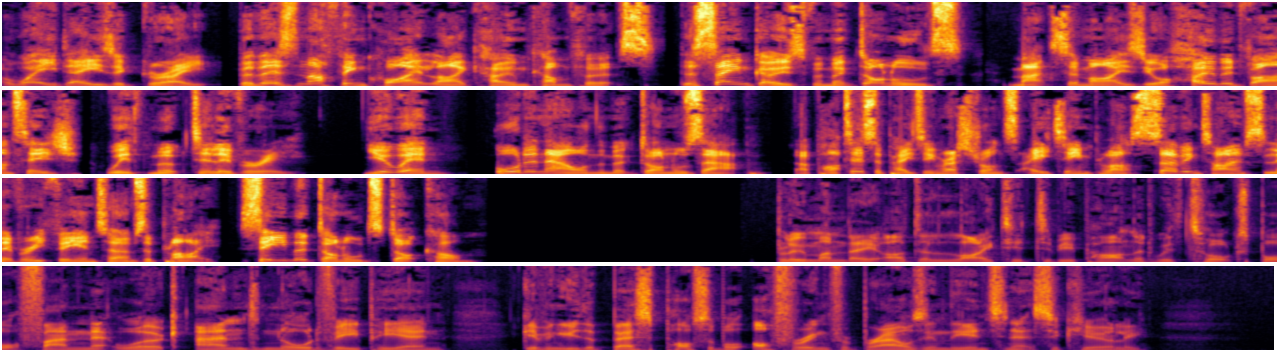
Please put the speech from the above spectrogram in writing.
Away days are great, but there's nothing quite like home comforts. The same goes for McDonald's. Maximize your home advantage with McDelivery. You in? Order now on the McDonald's app. At participating restaurants, 18 plus, serving times, delivery fee and terms apply. See mcdonalds.com. Blue Monday are delighted to be partnered with Talksport Fan Network and NordVPN, giving you the best possible offering for browsing the internet securely.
